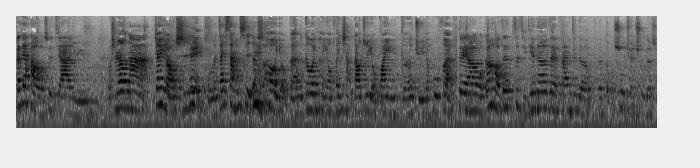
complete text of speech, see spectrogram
大家好，我是佳瑜，我是肉娜。佳瑜老师，我们在上次的时候有跟各位朋友分享到，就是有关于格局的部分。对啊，我刚好在这几天呢，在翻这个我们的斗数全书的时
